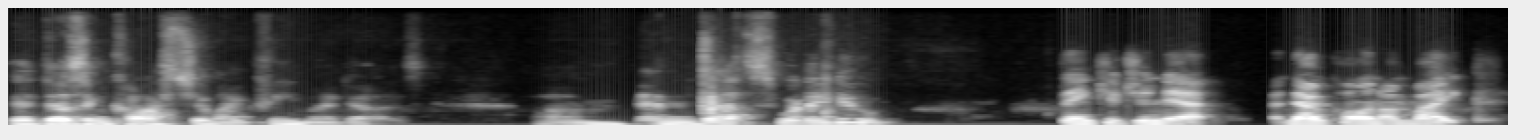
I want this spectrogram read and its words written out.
that doesn't cost you like FEMA does. Um, and that's what I do. Thank you, Jeanette. Now I'm calling on Mike.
